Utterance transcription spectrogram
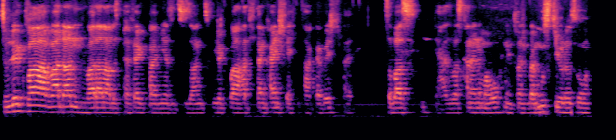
zum Glück war, war, dann, war dann alles perfekt bei mir sozusagen. Zum Glück war, hatte ich dann keinen schlechten Tag erwischt, weil sowas, ja, sowas kann einer mal hochnehmen. Zum Beispiel bei Musti oder so.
